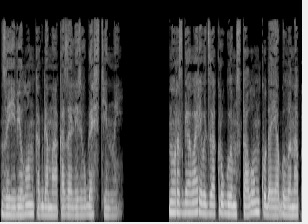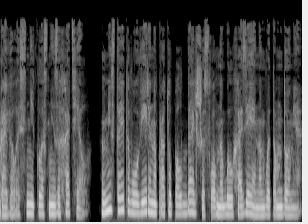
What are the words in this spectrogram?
заявил он, когда мы оказались в гостиной. Но разговаривать за круглым столом, куда я было направилась, Никлас не захотел. Вместо этого уверенно протопал дальше, словно был хозяином в этом доме.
